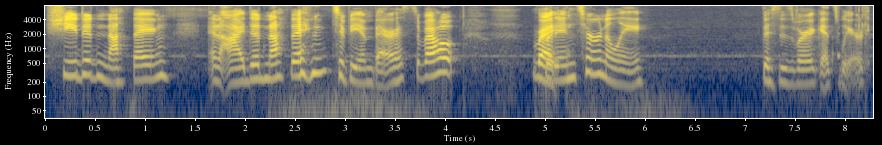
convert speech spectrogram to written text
She did nothing and I did nothing to be embarrassed about. Right. But internally, this is where it gets weird.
